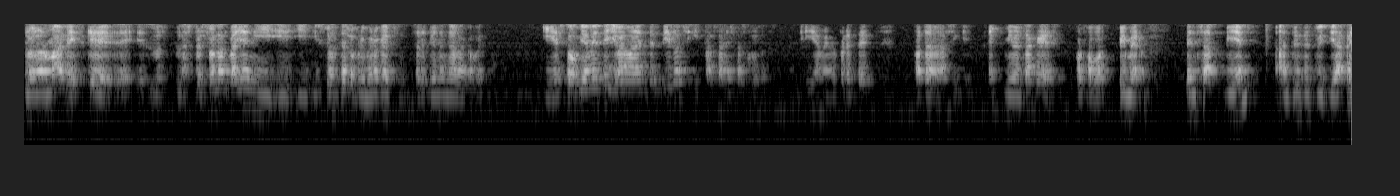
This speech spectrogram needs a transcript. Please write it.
Lo normal es que eh, las personas vayan y, suelten lo primero que se, les viene a la cabeza. Y esto obviamente lleva malentendidos y pasan estas cosas. Y a mí me parece fatal. Así que eh, mi mensaje es, por favor, primero, pensad bien antes de tuitear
